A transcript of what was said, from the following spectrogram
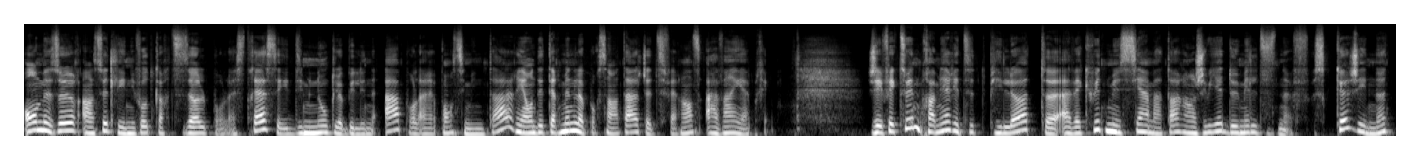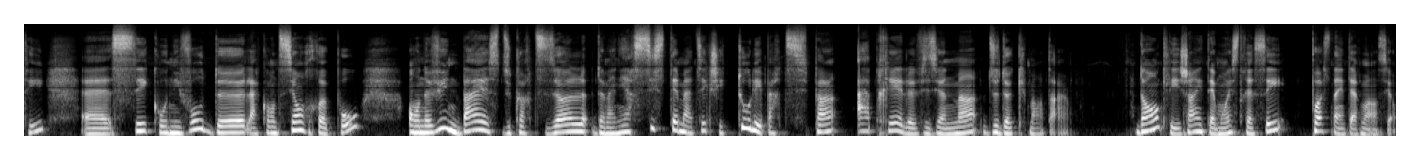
On mesure ensuite les niveaux de cortisol pour le stress et d'immunoglobuline A pour la réponse immunitaire et on détermine le pourcentage de différence avant et après. J'ai effectué une première étude pilote euh, avec huit musiciens amateurs en juillet 2019. Ce que j'ai noté, euh, c'est qu'au niveau de la condition repos, on a vu une baisse du cortisol de manière systématique chez tous les participants après le visionnement du documentaire. Donc, les gens étaient moins stressés post-intervention.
